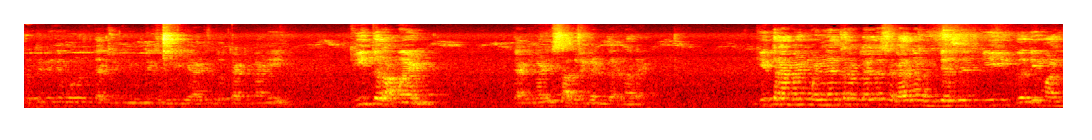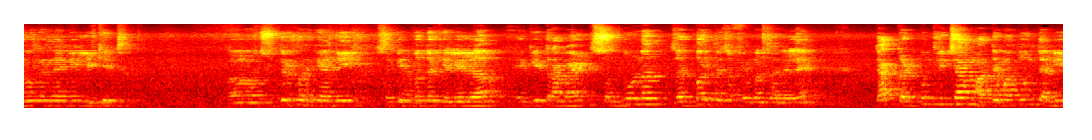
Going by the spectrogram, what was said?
प्रतिनिधी म्हणून त्याची नियुक्ती झालेली आहे. आणि तो त्या ठिकाणी गीत रामायण त्या ठिकाणी सादरीकरण करणार आहे. गीत रामायण म्हणल्यानंतर आपल्याला सगळ्यांना माहिती असेल की गदी मांडवकर यांनी लिखित सुधीर फडके यांनी संगीतबद्ध केलेलं हे गीत रामायण संपूर्ण जगभर त्याचं फेमस झालेलं आहे. त्या कठपुतलीच्या माध्यमातून त्यांनी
